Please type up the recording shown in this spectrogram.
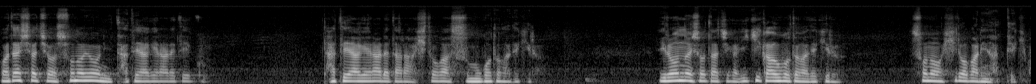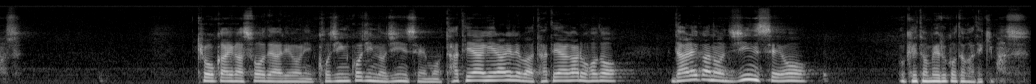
私たちはそのように立て上げられていく。立て上げられたら人が住むことができる。いろんな人たちが行き交うことができる。その広場になっていきます。教会がそうであるように個人個人の人生も立て上げられれば立て上がるほど誰かの人生を受け止めることができます。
